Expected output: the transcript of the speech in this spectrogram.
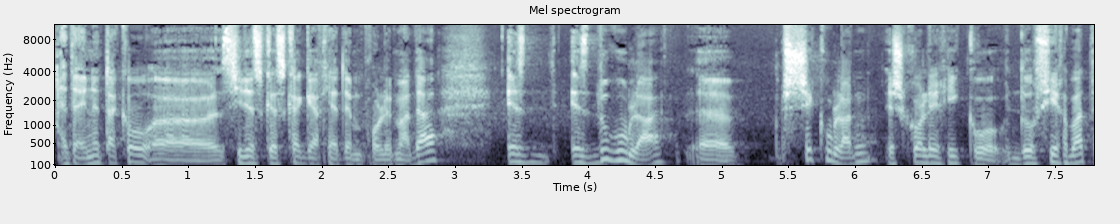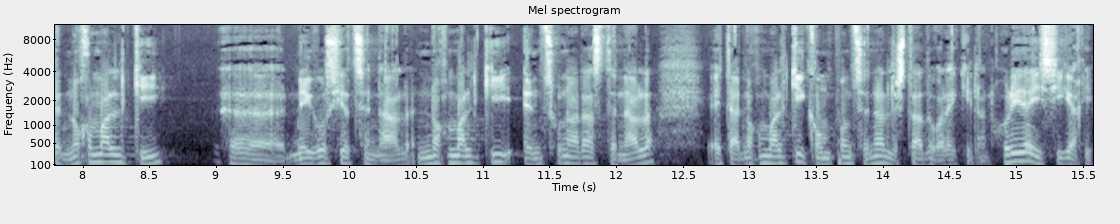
Eta enetako uh, zidezkezka den problema da, ez, ez dugula uh, sekulan eskoleriko dosier bat normalki uh, negoziatzen al, normalki entzunarazten al, eta normalki konpontzen al estadoarek ilan. Hori da izigarri.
